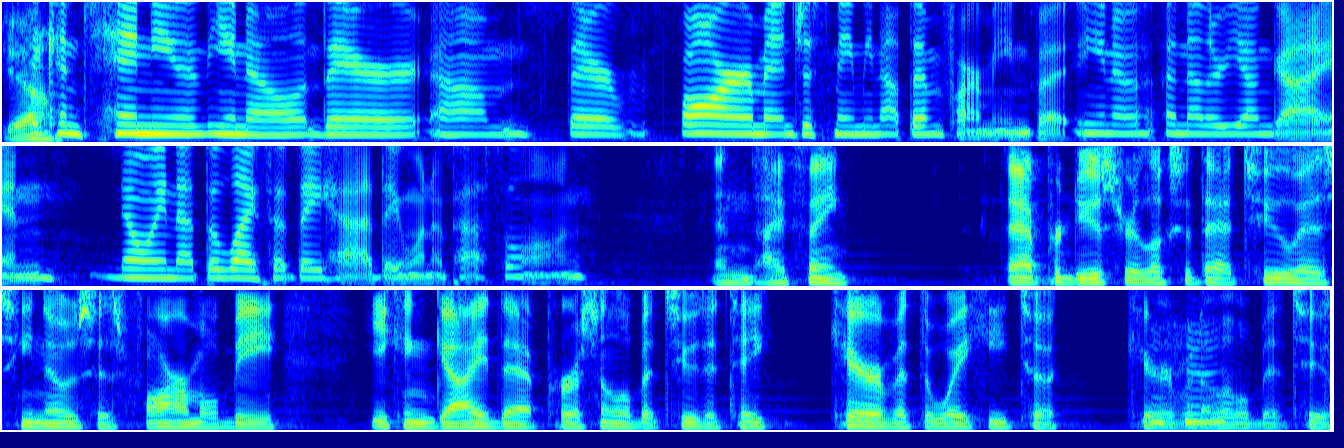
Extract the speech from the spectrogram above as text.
Yeah. to continue, you know, their um, their farm and just maybe not them farming, but you know, another young guy and knowing that the life that they had, they want to pass along. And I think that producer looks at that too as he knows his farm will be he can guide that person a little bit too to take care of it the way he took care of it a little bit too.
